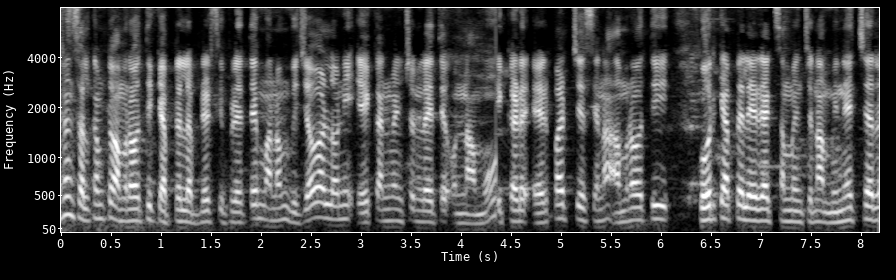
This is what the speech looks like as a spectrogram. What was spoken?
Friends welcome to Amaravati capital updates ఇప్పుడైతే మనం విజయవాడలోని ఏ కన్వెన్షన్లో అయితే ఉన్నాము ఇక్కడ ఏర్పాటు చేసిన అమరావతి కోర్ క్యాపిటల్ ఏరియాకి సంబంధించిన మినేచర్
